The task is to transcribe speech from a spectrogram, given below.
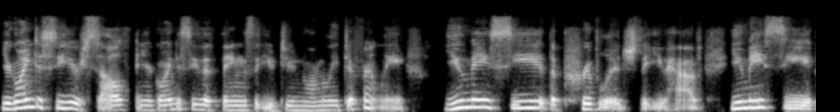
you're going to see yourself and you're going to see the things that you do normally differently you may see the privilege that you have. You may see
